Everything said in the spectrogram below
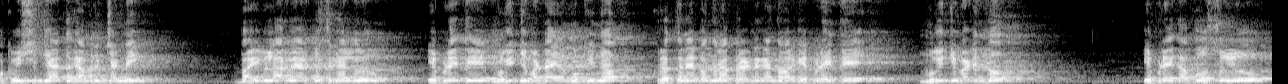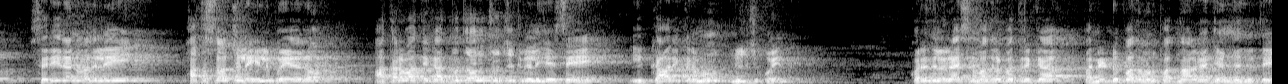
ఒక విషయం జాగ్రత్త గమనించండి. బైబిల్ అరవై ఆరు పుస్తకాలు ఎప్పుడైతే ముగించబడ్డాయో ముఖ్యంగా క్రొత్త నిబంధన ప్రకటన గ్రంథం వరకు ఎప్పుడైతే ముగించబడిందో ఎప్పుడైతే అపోస్తులు శరీరాన్ని వదిలి హతసాక్షులు వెళ్ళిపోయారో ఆ తర్వాత ఇక అద్భుతాలు చూచుక్రియలు చేసే ఈ కార్యక్రమం నిలిచిపోయింది. కొరిందులకు రాసిన మధుర పత్రిక పన్నెండు పదమూడు పద్నాలుగు అధ్యాయాలు చదివితే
